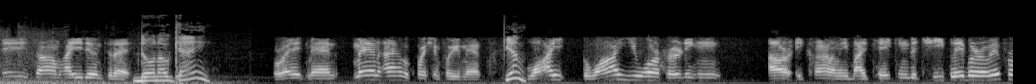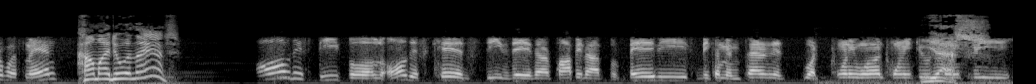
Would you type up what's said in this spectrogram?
Hey, Tom. How you doing today? Doing okay? Great, man. Man, I have a question for you, man. Yeah. Why why you are hurting our economy by taking the cheap labor away from us, man? How am I doing that? All these people, all these kids these days are popping up with babies, becoming parents at, what, 21, 22, Yes. 23,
